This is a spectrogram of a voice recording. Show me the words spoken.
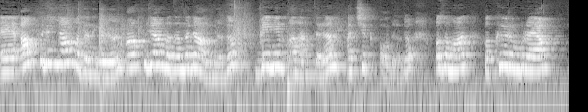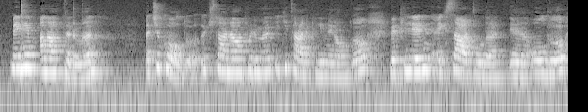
Eee ampulün yanmadığını görüyorum. Ampul yanmadığında ne anlıyordum? Benim anahtarım açık oluyordu. O zaman bakıyorum buraya. Benim anahtarımın açık olduğu, 3 tane ampulümün, 2 tane pilimin olduğu ve pillerin eksi artı olarak e, olduğu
